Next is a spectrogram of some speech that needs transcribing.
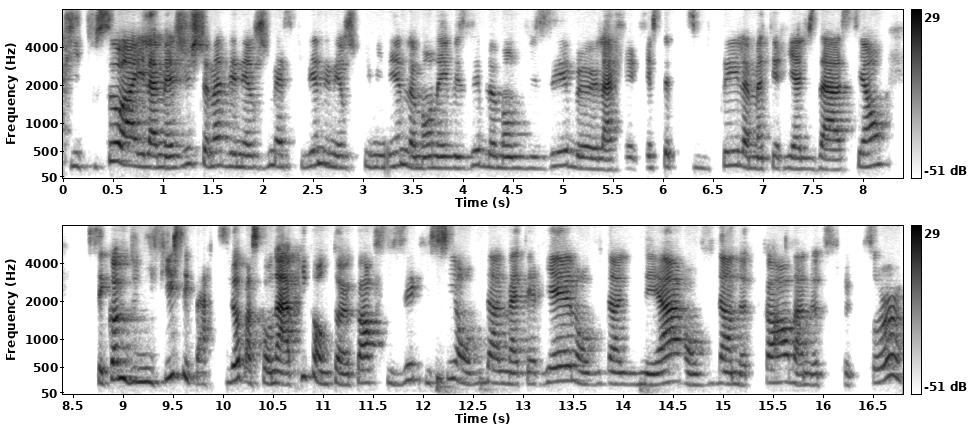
puis tout ça, hein, et la magie justement de l'énergie masculine, l'énergie féminine, le monde invisible, le monde visible, la réceptivité, la matérialisation, c'est comme d'unifier ces parties-là parce qu'on a appris qu'on est un corps physique ici, on vit dans le matériel, on vit dans le linéaire, on vit dans notre corps, dans notre structure,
